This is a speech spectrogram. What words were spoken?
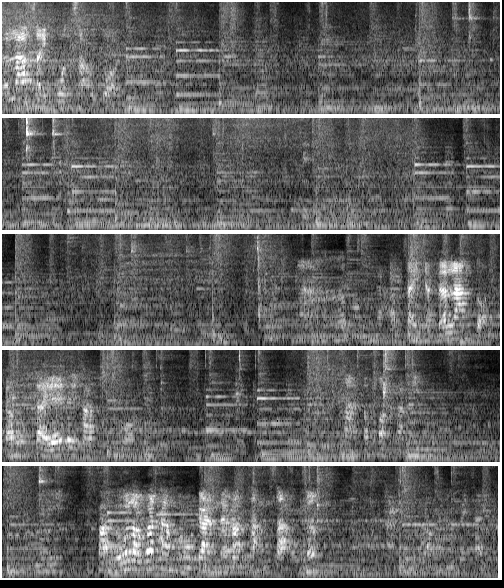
ด้านล่างใส่โคนเสาก่อนอ่านะครับใส่จากด้านล่างก่อนครับผมใส่ได้เลยครับ ฝั่งโน้นเราก็ทำเหมือนกันนะครับสามเสาเนอะอะเราอันนี้ไม่ใหญ่นะ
